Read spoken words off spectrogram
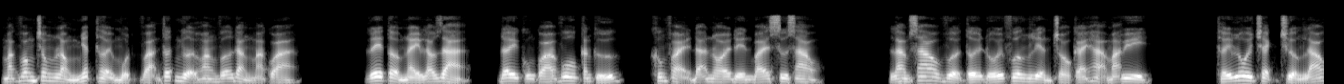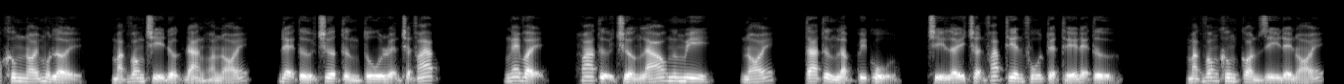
Mặc vong trong lòng nhất thời một vạn tất ngựa hoang vỡ đằng mà qua. Ghê tởm này lao giả, đây cũng quá vô căn cứ, không phải đã nói đến bái sư sao? Làm sao vừa tới đối phương liền cho cái hạ mã uy? Thấy lôi trạch trưởng lão không nói một lời mặc vong chỉ được đàng hoàng nói, đệ tử chưa từng tu luyện trận pháp. Ngay vậy, hoa tự trưởng lão ngưng mi nói, ta từng lập quy củ, chỉ lấy trận pháp thiên phú tuyệt thế đệ tử. Mặc vong không còn gì để nói,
